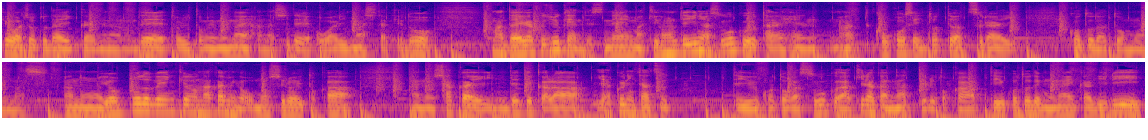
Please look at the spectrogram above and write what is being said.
今日はちょっと第1回目なので取り留めもない話で終わりましたけどまあ、大学受験ですね、まあ、基本的にはすごく大変、まあ、高校生にとっては辛いことだと思います。あのよっぽど勉強の中身が面白いとかあの社会に出てから役に立つっていうことがすごく明らかになってるとかっていうことでもない限り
